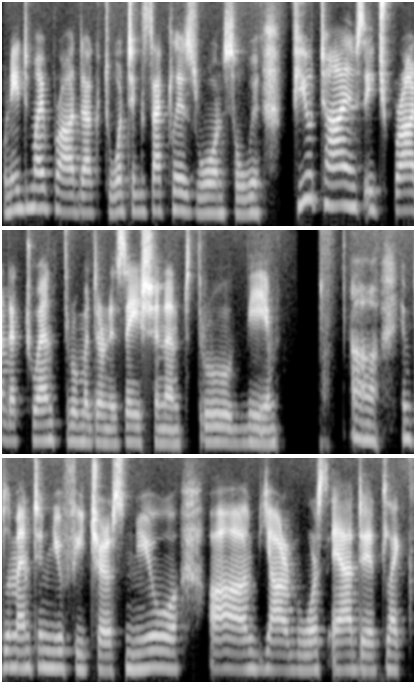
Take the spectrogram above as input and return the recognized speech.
who need my product, what exactly is wrong. So we few times each product went through modernization and through the uh, implementing new features, new uh, yarn was added, like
